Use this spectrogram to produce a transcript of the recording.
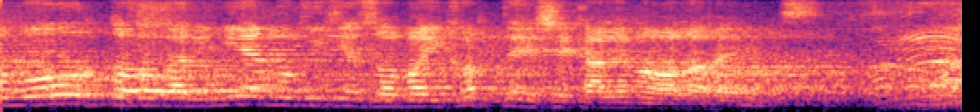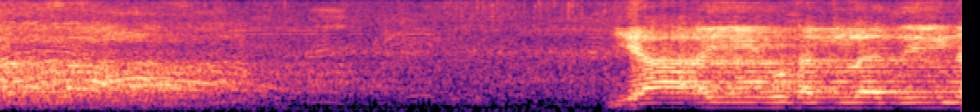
অমর তরবারি নিয়ে নবীকে জবাই করতে এসে কালেমাওয়ালা হয়ে গেছে يا أيها الذين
